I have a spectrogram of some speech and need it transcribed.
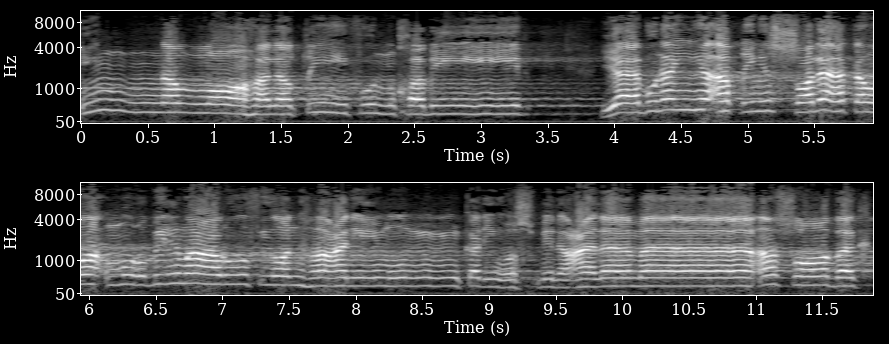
إن الله لطيف خبير. يا بني أقم الصلاة وأمر بالمعروف وانه عن المنكر واصبر على ما أصابك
